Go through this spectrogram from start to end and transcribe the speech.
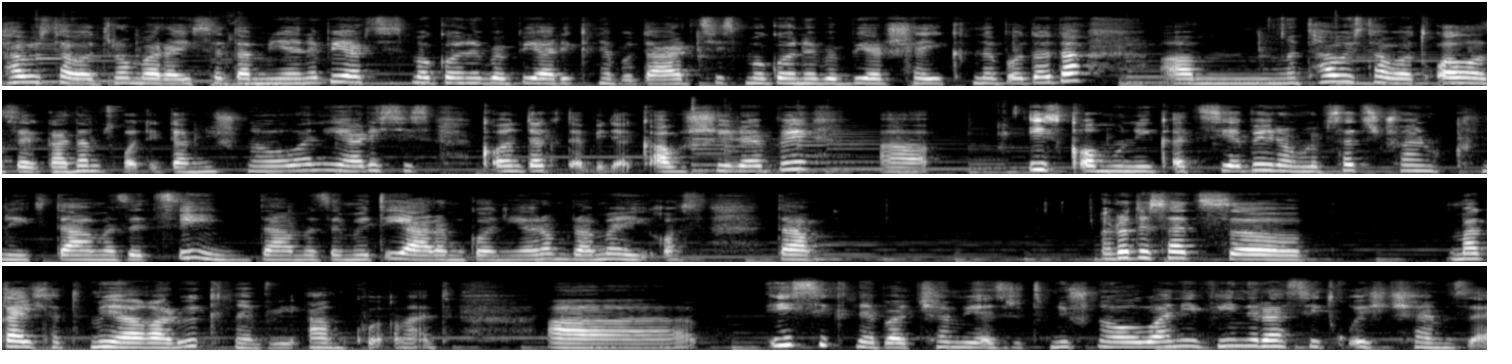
თავისთავად რომ არა ის ადამიანები არც ის მოგონებები არ იქნებოდა, არც ის მოგონებები არ შეიქმნებოდა და თავისთავად ყველაზე გადამწყვეტი და მნიშვნელოვანი არის ის კონტაქტები და კავშირები, ის კომუნიკაციები, რომლებსაც ჩვენ ვქმნით და ამაზე წინ და ამაზე მეტი არ ამგონია რომ რამე იყოს და როდესაც მაგალითად მე აღარ ვიქნები ამ ქვეყნად აა ის იქნება ჩემი აზრით მნიშვნელოვანი ვინ რა სიტყვის ჩემზე.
